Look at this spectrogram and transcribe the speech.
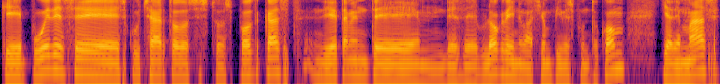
que puedes eh, escuchar todos estos podcasts directamente mm, desde el blog de innovacionpymes.com y además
